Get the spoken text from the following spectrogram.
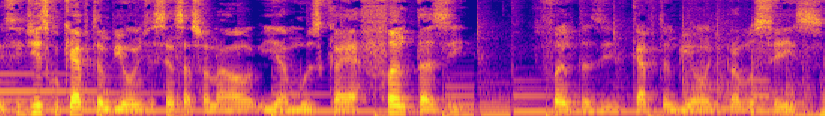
Esse disco Captain Beyond é sensacional e a música é Fantasy. Fantasy, Captain Beyond para vocês.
